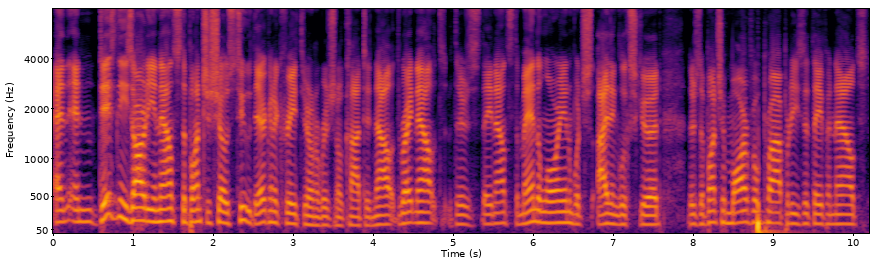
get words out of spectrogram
and and Disney's already announced a bunch of shows too they're going to create their own original content now right now there's they announced the Mandalorian which I think looks good there's a bunch of Marvel properties that they've announced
